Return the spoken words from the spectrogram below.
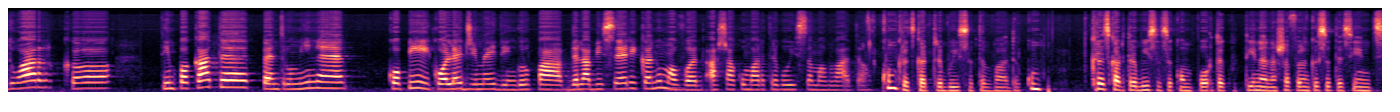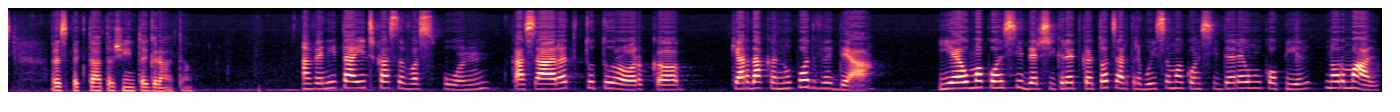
doar că, din păcate, pentru mine, copiii, colegii mei din grupa de la biserică nu mă văd așa cum ar trebui să mă vadă. Cum crezi că ar trebui să te vadă? Cum crezi că ar trebui să se comporte cu tine în așa fel încât să te simți respectată și integrată? Am venit aici ca să vă spun, ca să arăt tuturor că chiar dacă nu pot vedea, eu mă consider și cred că toți ar trebui să mă considere un copil normal.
